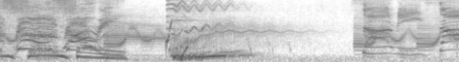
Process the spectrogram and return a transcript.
I'm so sorry. Sorry, sorry.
